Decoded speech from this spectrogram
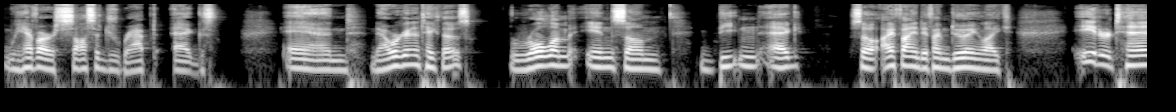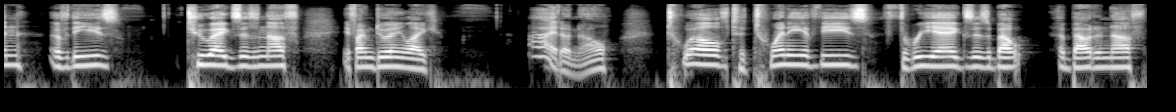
we have our sausage wrapped eggs. And now we're going to take those, roll them in some beaten egg. So I find if I'm doing like eight or 10 of these, two eggs is enough. If I'm doing like, I don't know, 12 to 20 of these, three eggs is about, about enough.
